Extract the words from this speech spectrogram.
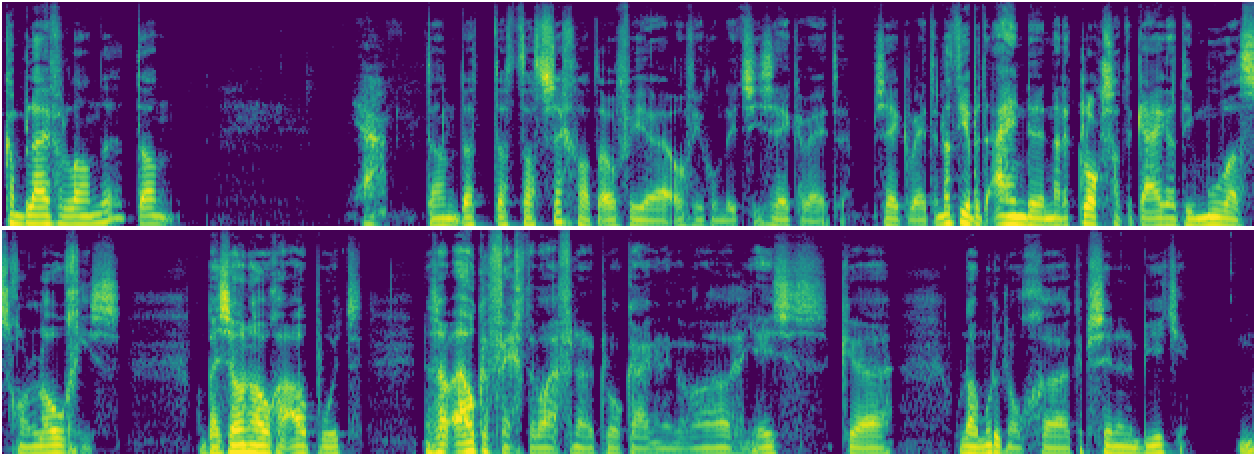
kan blijven landen, dan, ja, dan dat, dat, dat zegt wat over je, over je conditie, zeker weten. Zeker weten. En dat hij op het einde naar de klok zat te kijken, dat hij moe was, is gewoon logisch. Want bij zo'n hoge output, dan zou elke vechter wel even naar de klok kijken en denken van, oh, jezus, ik, uh, hoe lang moet ik nog? Uh, ik heb zin in een biertje. Hm?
